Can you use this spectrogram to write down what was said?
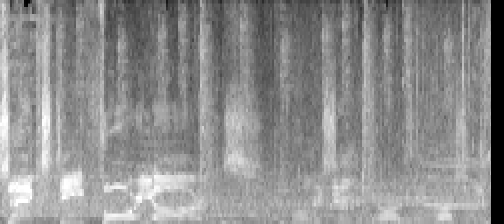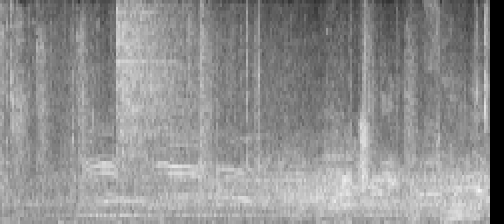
64 yards. More receiving yards than rushing. Bercovici will throw it.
